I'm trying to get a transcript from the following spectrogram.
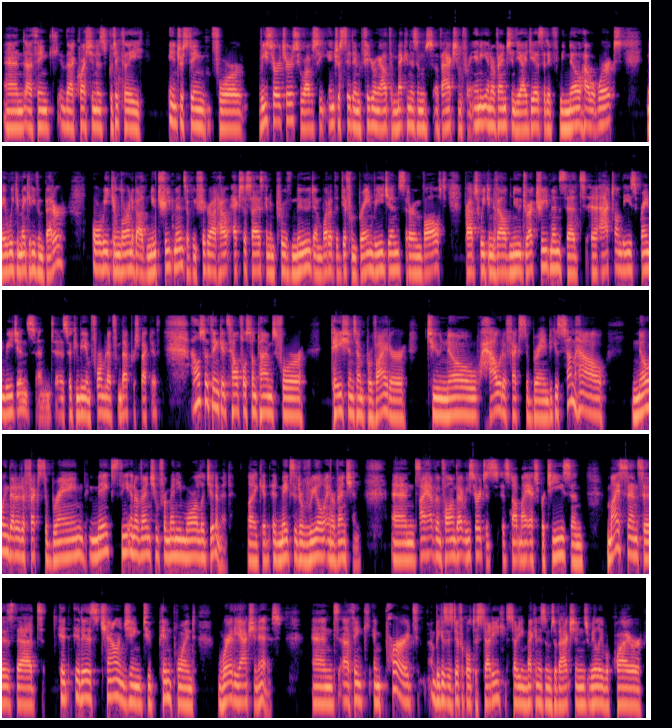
And I think that question is particularly interesting for researchers who are obviously interested in figuring out the mechanisms of action for any intervention. The idea is that if we know how it works, maybe we can make it even better or we can learn about new treatments if we figure out how exercise can improve mood and what are the different brain regions that are involved. Perhaps we can develop new drug treatments that uh, act on these brain regions. And uh, so it can be informative from that perspective. I also think it's helpful sometimes for patients and provider to know how it affects the brain because somehow knowing that it affects the brain makes the intervention for many more legitimate. Like it, it makes it a real intervention. And I have been following that research. It's, it's not my expertise. And my sense is that it, it is challenging to pinpoint where the action is. And I think in part because it's difficult to study, studying mechanisms of actions really require,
